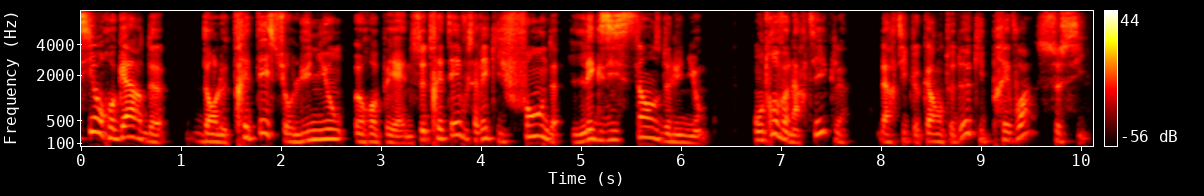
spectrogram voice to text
si on regarde dans le traité sur l'Union européenne, ce traité, vous savez, qui fonde l'existence de l'Union, on trouve un article, l'article 42, qui prévoit ceci.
